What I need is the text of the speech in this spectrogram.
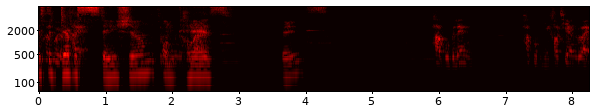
It's the Wait, wait, wait. devastation on Tear's face. พากูไปเล่น พากูไปกินข้าวเที่ยงด้วย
